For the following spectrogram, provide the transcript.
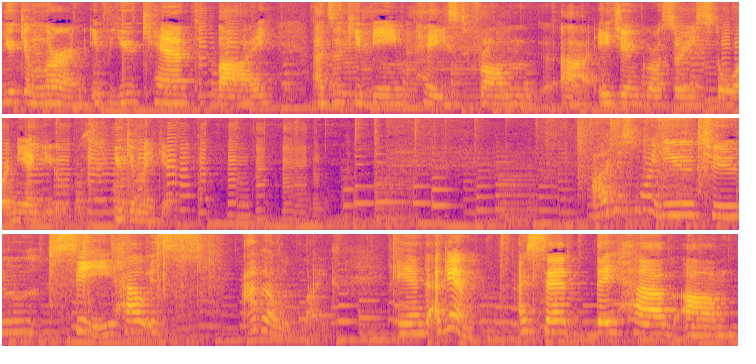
you can learn if you can't buy azuki bean paste from uh, Asian grocery store near you you can make it. I just want you to see how it's agar look like. And again, I said they have um,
